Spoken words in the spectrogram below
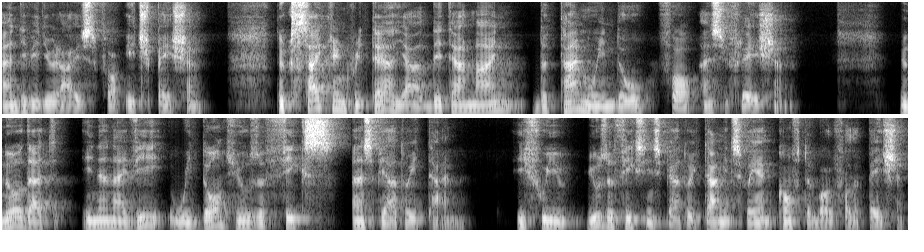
individualized for each patient. The cycling criteria determine the time window for insufflation. You know that in NIV, we don't use a fixed inspiratory time. If we use a fixed inspiratory time, it's very uncomfortable for the patient.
